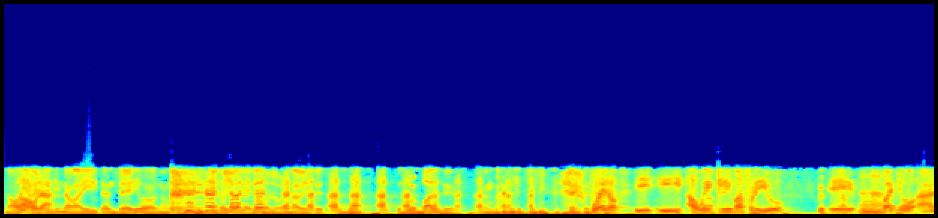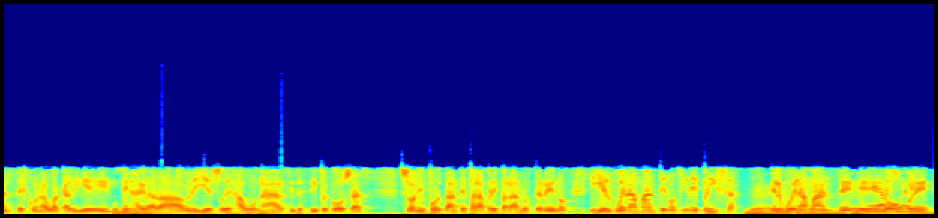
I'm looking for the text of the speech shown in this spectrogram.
No, y a Ahora. veces sin lavadita, ¿en serio? ¿no? Digo yo que los olores a veces, un buen, un buen balde. Un buen balde. Bueno, y, y aún en clima frío, eh, un baño antes con agua caliente es agradable y eso de jabonarse y ese tipo de cosas son importantes para preparar los terrenos y el buen amante no tiene prisa. Bien, El buen amante es De el hombre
